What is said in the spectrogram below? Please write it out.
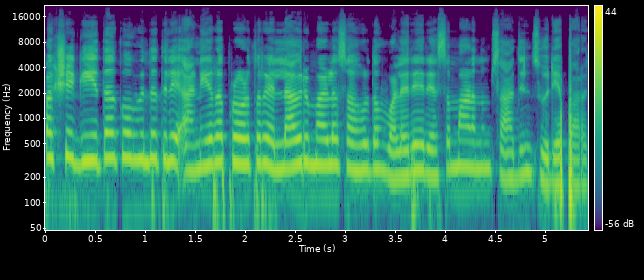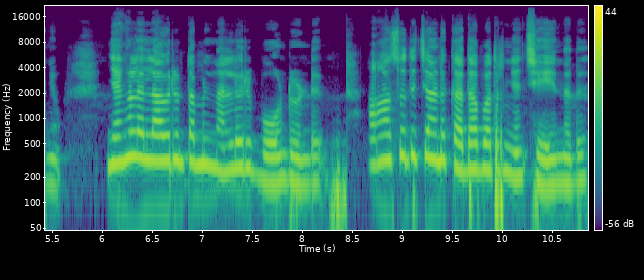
പക്ഷേ ഗീതാ ഗോവിന്ദത്തിലെ അണിയറ പ്രവർത്തകർ എല്ലാവരുമായുള്ള സൗഹൃദം വളരെ രസമാണെന്നും സാജൻ സൂര്യ പറഞ്ഞു. ഞങ്ങൾ എല്ലാവരും തമ്മിൽ നല്ലൊരു ബോണ്ടുണ്ട്. ആസ്വദിച്ചാണ് കഥാപാത്രം ഞാൻ ചെയ്യുന്നത്.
